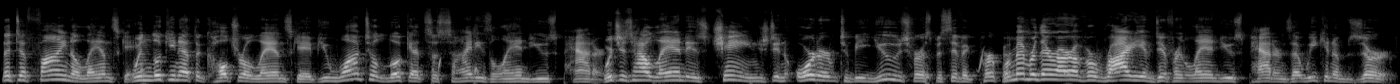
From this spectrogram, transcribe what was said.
that define a landscape. When looking at the cultural landscape, you want to look at society's land use pattern, which is how land is changed in order to be used for a specific purpose. Remember, there are a variety of different land use patterns that we can observe.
